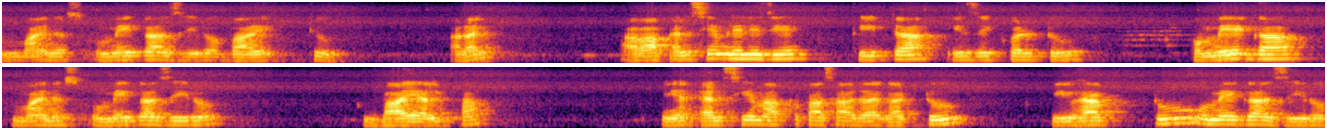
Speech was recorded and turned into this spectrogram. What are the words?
minus omega zero by two right अब आप एलसीएम ले लीजिए। Theta is equal to omega minus omega zero by alpha यह एलसीएम आपके पास आ जाएगा to you have two omega zero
